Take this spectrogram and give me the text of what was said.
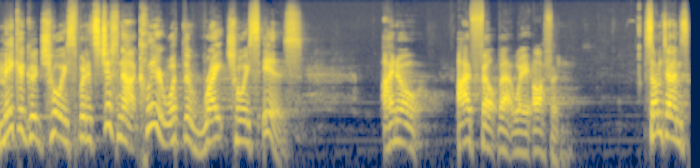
make a good choice, but it's just not clear what the right choice is. I know I've felt that way often. Sometimes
